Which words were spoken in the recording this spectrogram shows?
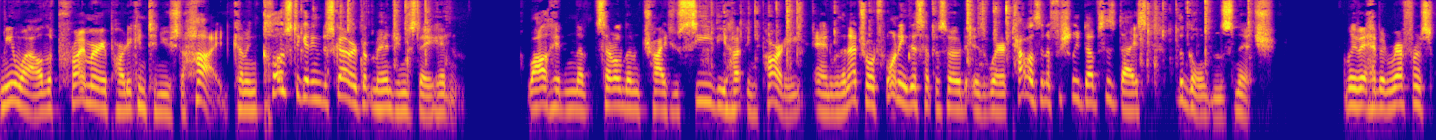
Meanwhile, the primary party continues to hide, coming close to getting discovered but managing to stay hidden. While hidden, several of them try to see the hunting party, and with a natural 20, this episode is where Taliesin officially dubs his dice the Golden Snitch. I believe it had been referenced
